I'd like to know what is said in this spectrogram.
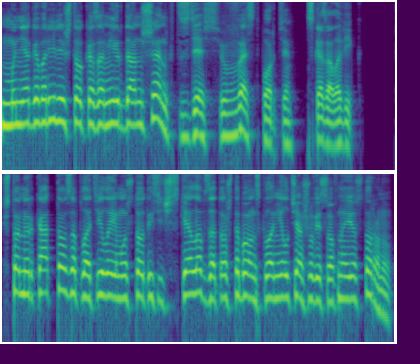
«Мне говорили, что Казамир Даншенкт здесь, в Вестпорте», — сказала Вик что Меркатто заплатила ему 100 тысяч скеллов за то, чтобы он склонил чашу весов на ее сторону.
